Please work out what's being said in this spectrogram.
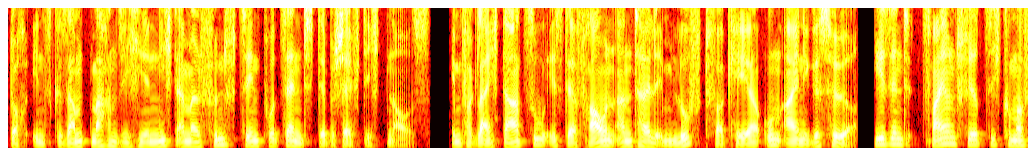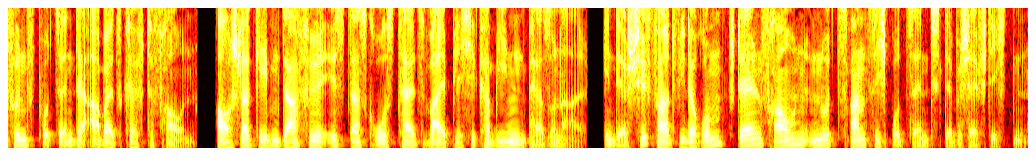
Doch insgesamt machen sie hier nicht einmal 15 Prozent der Beschäftigten aus. Im Vergleich dazu ist der Frauenanteil im Luftverkehr um einiges höher. Hier sind 42,5 Prozent der Arbeitskräfte Frauen. Ausschlaggebend dafür ist das großteils weibliche Kabinenpersonal. In der Schifffahrt wiederum stellen Frauen nur 20 Prozent der Beschäftigten.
